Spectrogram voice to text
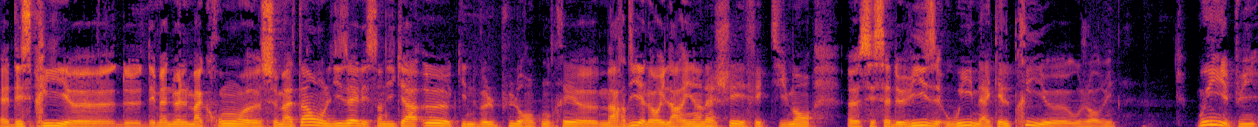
d'esprit euh, de- d'Emmanuel Macron euh, ce matin. On le disait, les syndicats, eux, qui ne veulent plus le rencontrer mardi. Alors il n'a rien lâché, effectivement. C'est sa devise. Oui, mais à quel prix aujourd'hui? Oui, et puis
